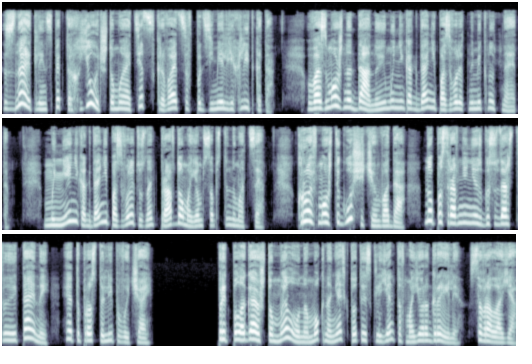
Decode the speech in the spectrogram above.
Знает ли инспектор Хьюит, что мой отец скрывается в подземельях Литкота? Возможно, да, но ему никогда не позволят намекнуть на это. Мне никогда не позволят узнать правду о моем собственном отце. Кровь может и гуще, чем вода, но по сравнению с государственной тайной это просто липовый чай. «Предполагаю, что Мэллоуна мог нанять кто-то из клиентов майора Грейли», — соврала я.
